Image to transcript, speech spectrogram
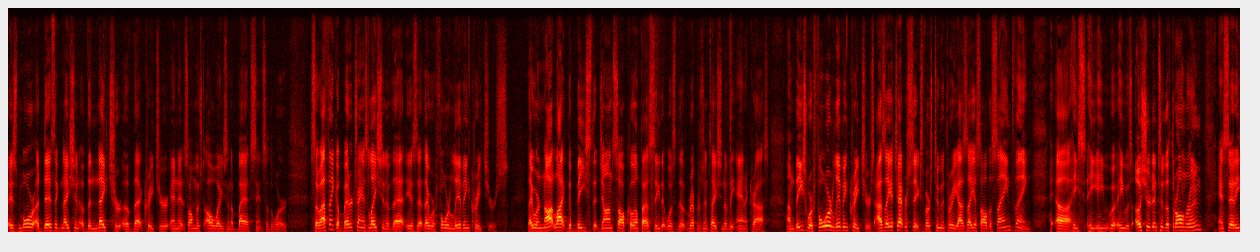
is more a designation of the nature of that creature, and it's almost always in a bad sense of the word. So I think a better translation of that is that they were four living creatures. They were not like the beast that John saw come up as sea that was the representation of the Antichrist. Um, these were four living creatures. Isaiah chapter 6, verse 2 and 3, Isaiah saw the same thing. Uh, he, he, he, he was ushered into the throne room and said he,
